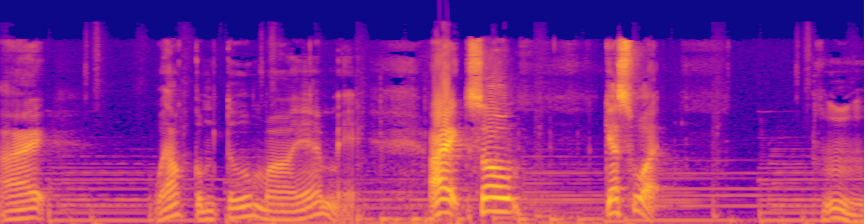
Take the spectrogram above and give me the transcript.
All right. Welcome to Miami. All right, so guess what? Hmm.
